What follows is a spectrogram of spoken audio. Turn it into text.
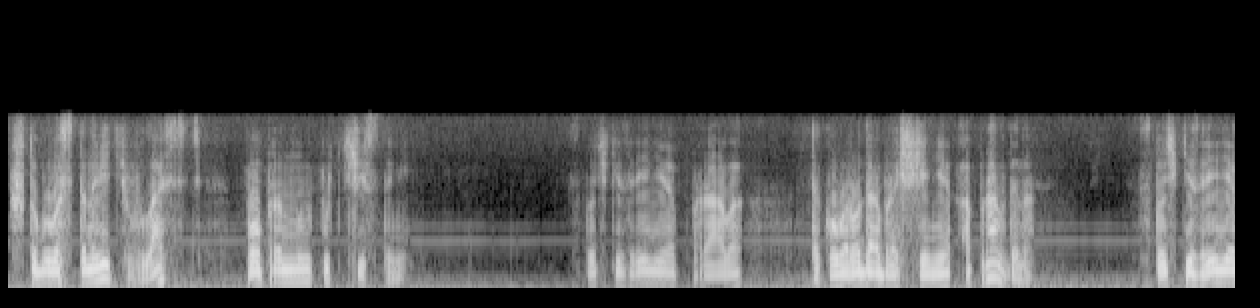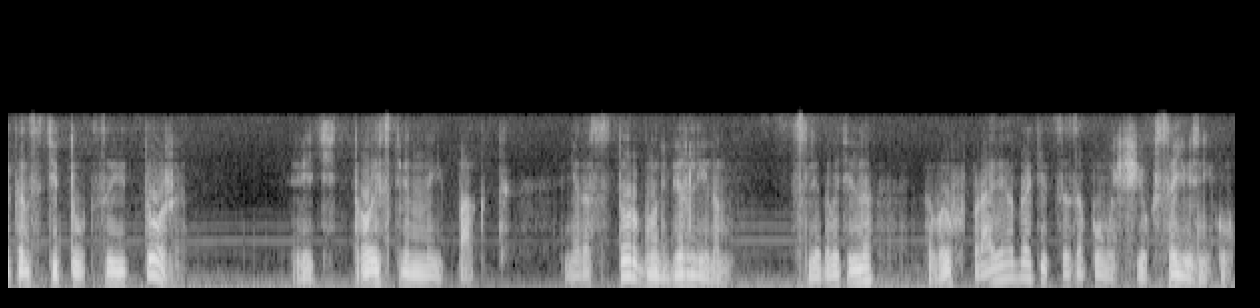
чтобы восстановить власть, попранную путчистами. С точки зрения права, такого рода обращение оправдано. С точки зрения Конституции тоже. Ведь тройственный пакт не расторгнут Берлином. Следовательно, вы вправе обратиться за помощью к союзнику.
